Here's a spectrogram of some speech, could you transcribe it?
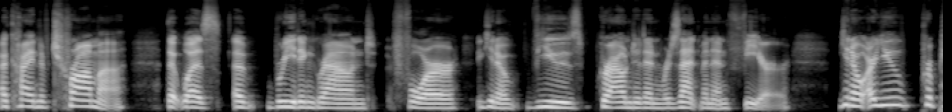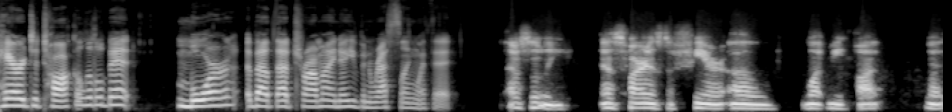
a kind of trauma that was a breeding ground for, you know, views grounded in resentment and fear. You know, are you prepared to talk a little bit more about that trauma? I know you've been wrestling with it. Absolutely as far as the fear of what we thought what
